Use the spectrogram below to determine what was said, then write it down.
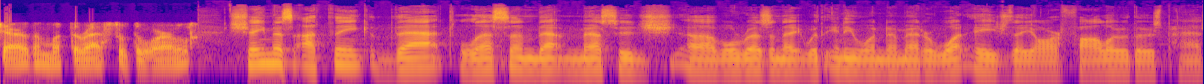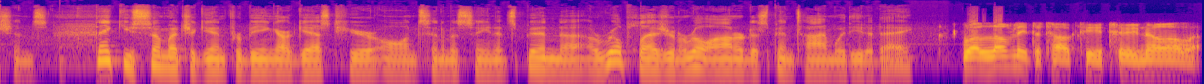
share them with the rest of the world. Seamus, I think that lesson, that message uh, will resonate with anyone no matter what age they are. Follow those passions. Thank you so much again for being our guest here on Cinema Scene. It's been a, a real pleasure and a real honor to spend time with you today. Well, lovely to talk to you too, Noel,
